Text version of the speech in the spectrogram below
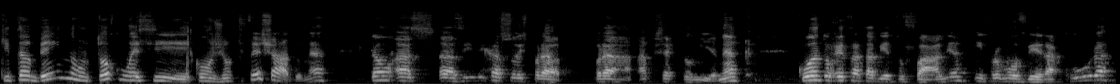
que também não estou com esse conjunto fechado, né? Então, as, as indicações para a psectomia, né? Quando o retratamento falha em promover a cura,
